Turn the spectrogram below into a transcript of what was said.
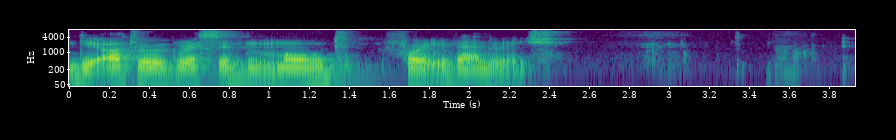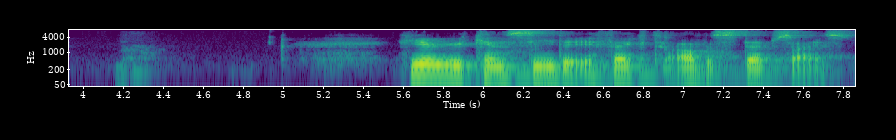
the autoregressive mode for evaluation. Here you can see the effect of a step size.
